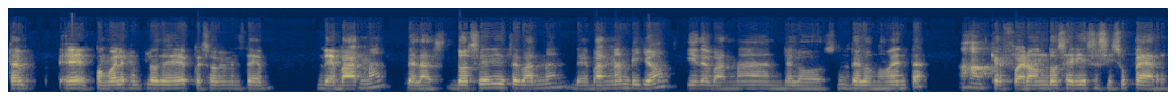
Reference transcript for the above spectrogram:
Te- eh, pongo el ejemplo de, pues obviamente, de Batman, de las dos series de Batman, de Batman Beyond y de Batman de los, de los 90, Ajá. que fueron dos series así súper,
